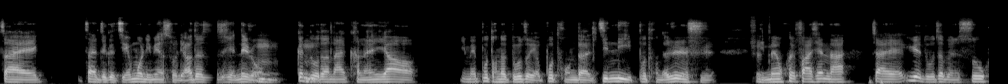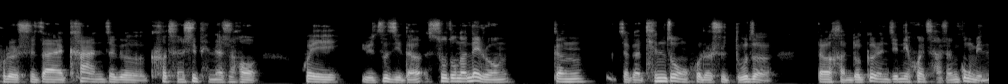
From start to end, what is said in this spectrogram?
在在这个节目里面所聊的这些内容。更多的呢，可能要因为不同的读者有不同的经历、不同的认识。你们会发现呢，在阅读这本书或者是在看这个课程视频的时候，会与自己的书中的内容跟这个听众或者是读者的很多个人经历会产生共鸣。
